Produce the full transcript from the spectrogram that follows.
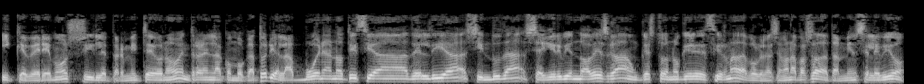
y que veremos si le permite o no entrar en la convocatoria. La buena noticia del día, sin duda, seguir viendo a Vesga, aunque esto no quiere decir nada, porque la semana pasada también se le vio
